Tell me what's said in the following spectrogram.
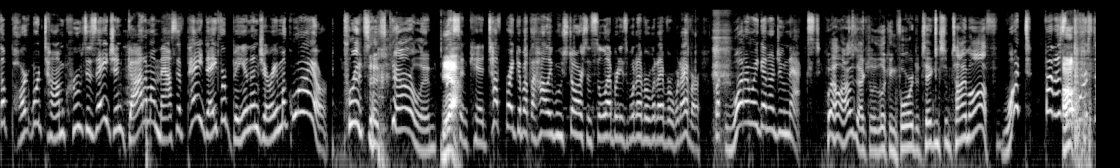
The part where Tom Cruise's agent got him a massive payday for being in Jerry Maguire. Princess Carolyn. Yeah. Listen, kid, tough break about the Hollywood stars and celebrities, whatever, whatever, whatever. But what are we gonna do next? Well, I was actually looking forward to taking some time off. What? That is Oh. the worst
